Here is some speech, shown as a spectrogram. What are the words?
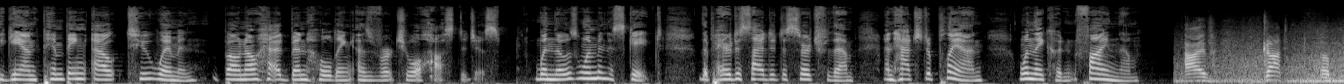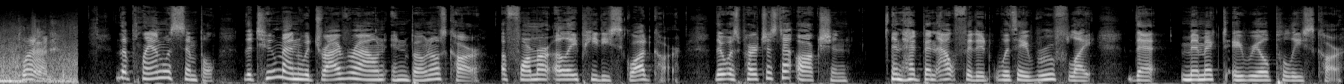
began pimping out two women Buono had been holding as virtual hostages. When those women escaped, the pair decided to search for them and hatched a plan when they couldn't find them. I've got a plan. The plan was simple. The two men would drive around in Buono's car, a former LAPD squad car, that was purchased at auction and had been outfitted with a roof light that mimicked a real police car.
